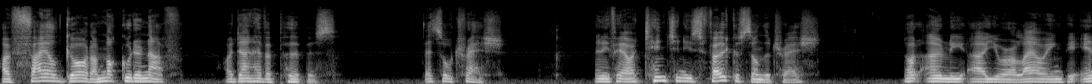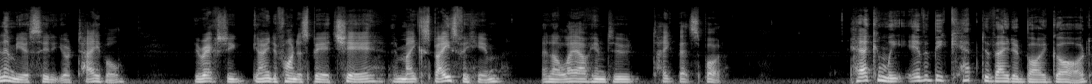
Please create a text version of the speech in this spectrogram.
I've failed God. I'm not good enough. I don't have a purpose. That's all trash. And if our attention is focused on the trash, not only are you allowing the enemy a seat at your table, you're actually going to find a spare chair and make space for him and allow Him to take that spot. How can we ever be captivated by God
